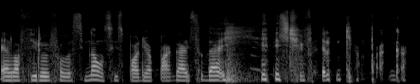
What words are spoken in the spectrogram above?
Ela virou e falou assim, não, vocês podem apagar isso daí. Eles tiveram que apagar.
